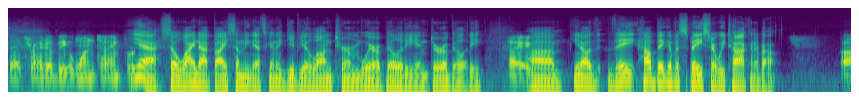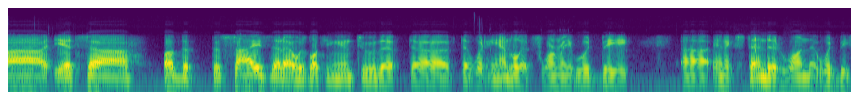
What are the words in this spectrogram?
That's right. It'll be a one-time purchase. Yeah. So why not buy something that's going to give you long-term wearability and durability? I- Um, you know, they. How big of a space are we talking about? Uh, it's uh, well, the the size that I was looking into that uh, that would handle it for me would be uh, an extended one that would be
